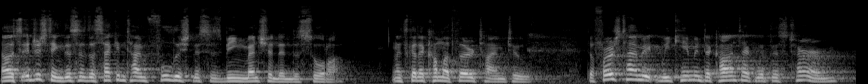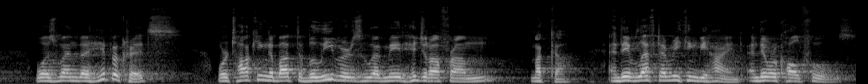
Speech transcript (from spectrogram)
Now it's interesting, this is the second time foolishness is being mentioned in the surah. And it's going to come a third time too. The first time we came into contact with this term was when the hypocrites were talking about the believers who have made hijrah from Mecca and they've left everything behind and they were called fools.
